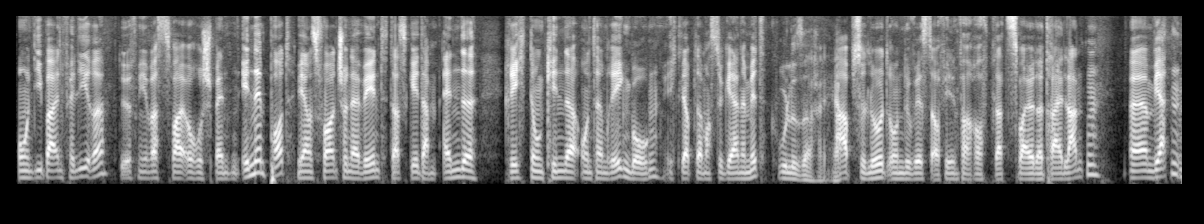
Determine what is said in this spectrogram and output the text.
Und die beiden Verlierer dürfen jeweils 2 Euro spenden in den Pott. Wir haben es vorhin schon erwähnt, das geht am Ende Richtung Kinder unterm Regenbogen. Ich glaube, da machst du gerne mit. Coole Sache. Ja. Absolut. Und du wirst auf jeden Fall auf Platz 2 oder 3 landen. Ähm, wir hatten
